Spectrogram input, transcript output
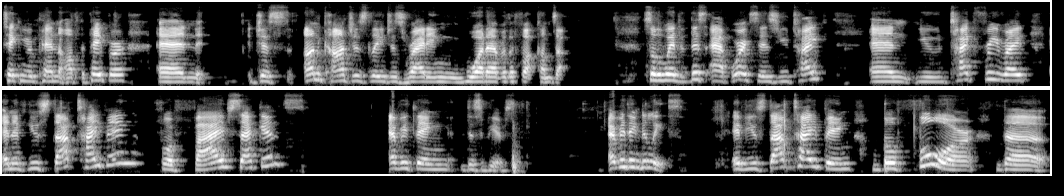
taking your pen off the paper and just unconsciously just writing whatever the fuck comes up. So the way that this app works is you type and you type free write, and if you stop typing for five seconds, everything disappears. Everything deletes. If you stop typing before the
